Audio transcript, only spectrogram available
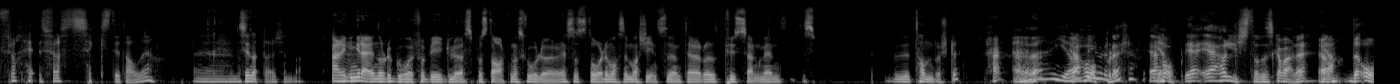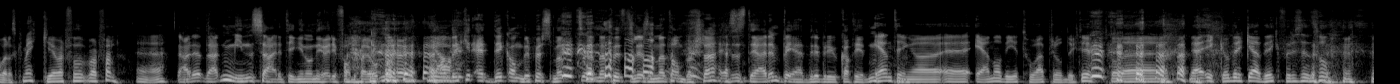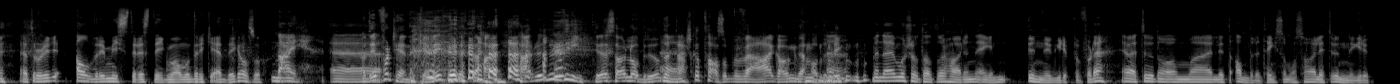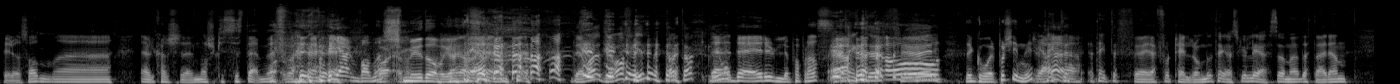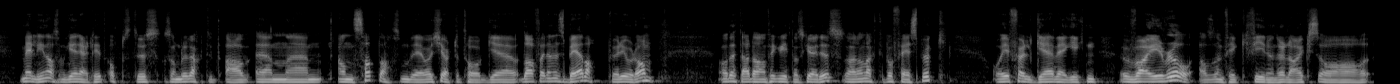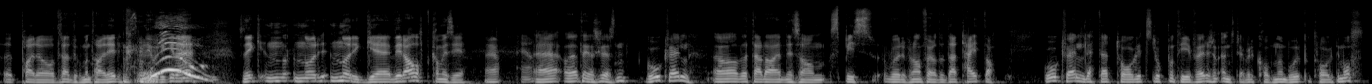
fra fra 60-tallet, ja. Eh, det da. Er det ikke en greie når du går forbi Gløs på starten av skoleåret, så står det masse maskinstudenter der og pusser den med en tannbørste? Hæ, er det det? Eh, ja, Jeg det håper det. det. Jeg, Ja. håper, jeg, jeg har lyst til at det skal være det. Ja, det overrasker meg ikke, i hvert fall. hvert fall. Eh, Det er, det, det er den minst sære tingen noen gjør i fadderperioden. Noen drikker eddik, andre pusser med, med, liksom med tannbørste. Jeg syns det er en bedre bruk av tiden. En, ting, eh, en av de to er produktivt, og det, er ikke å drikke eddik, for å si det sånn. Jeg tror de aldri mister det stigmaet om å drikke eddik, altså. Nei. Ja, Eh, det fortjener ikke heller. Her, her blir du dritdress sa Loddrid, og dette her skal tas opp hver gang det er fadderligg. men det er morsomt at dere har en egen undergruppe for det. Jeg vet jo noe om eh, litt andre ting som også har litt undergrupper og sånn. Eh, Det er vel kanskje det norske systemet for jernbane. Smooth overgang. Ja. Det var, det var fint. Takk, takk. Det, Jo, det ruller på plass. jeg før Det går på skinner. Jeg tenkte, jeg tenkte før jeg forteller om det, tenkte jeg skulle lese denne. Dette er en melding da, som genererte litt oppstuss, som ble lagt ut av en eh, ansatt da, som drev og kjørte tog da for NSB, da, før de gjorde det om. Og dette er da han fikk vite at skulle gjøres. Så har han lagt det på Facebook. Og ifølge VG gikk den viral. Altså den fikk 400 likes og et par og 30 kommentarer. Så den gjorde ikke det. Så den gikk Nor Norge-viralt, kan vi si. Ja. Ja. Eh, og jeg tenkte jeg skulle lese den. God kveld. Og dette er da en litt sånn spiss hvorfor han føler at dette er teit. da. God kveld, dette er togets lokomotivfører som ønsker deg velkommen om bord på toget til Moss.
